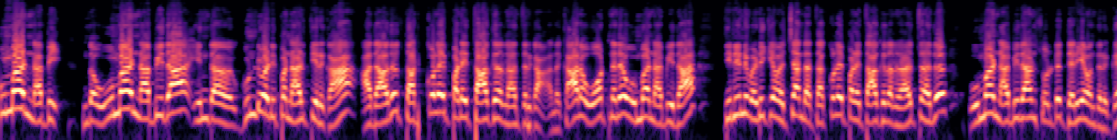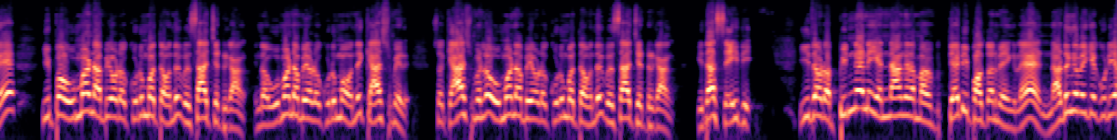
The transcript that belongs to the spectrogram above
உமர் நபி. இந்த உமர் நபி தான் இந்த குண்டுவெடிப்பை நடத்தியிருக்கான். அதாவது தற்கொலை படை தாக்குதல் நடத்திருக்கான் அந்த காரை ஓட்டுனதே உமர் நபி தான். திடீர்னு வெடிக்க வச்சு அந்த தற்கொலை படை தாக்குதல் நடத்தினது உமர் நபி தான் சொல்லிட்டு தெரிய வந்திருக்கு. இப்போ உமர் நபியோட குடும்பத்தை வந்து விசாரிச்சுட்டு இருக்காங்க இந்த உமர் நபியோட குடும்பம் வந்து காஷ்மீர். ஸோ காஷ்மீரில் உமர் நபியோட குடும்பத்தை வந்து விசாரிச்சுட்டு இருக்காங்க இதான் செய்தி. இதோட பின்னணி என்னங்க நம்ம தேடி பார்த்தோம்னு வைங்களேன். நடுங்க வைக்கக்கூடிய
